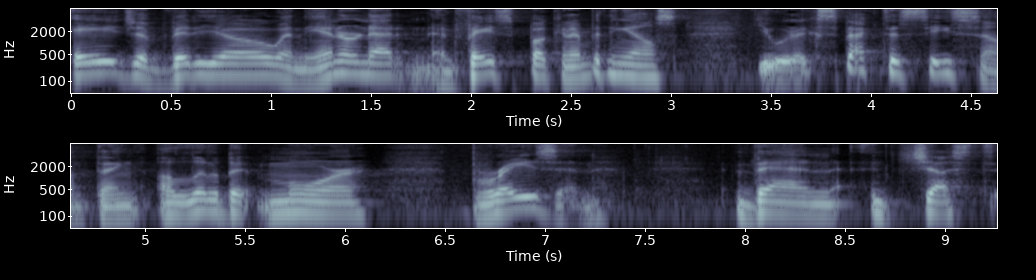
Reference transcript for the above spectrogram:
age of video and the internet and, and Facebook and everything else. You would expect to see something a little bit more brazen than just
